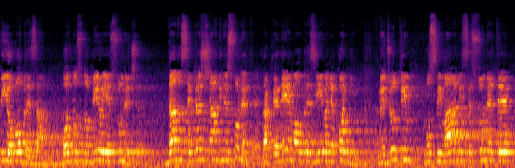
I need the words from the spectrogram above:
bio obrezan, odnosno bio je sunećen. Danas se kršćani ne sunete, dakle nema obrezivanja kod njih. Međutim, muslimani se sunete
